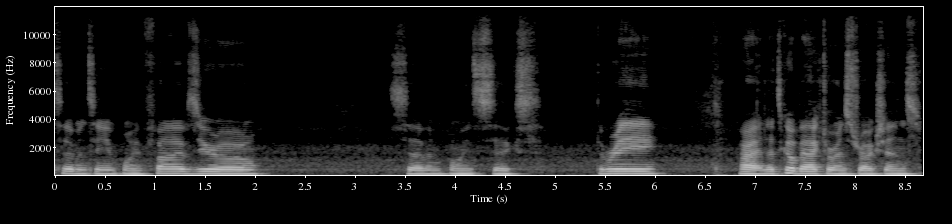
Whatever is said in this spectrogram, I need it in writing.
Seventeen point five zero. 7.63. All right, let's go back to our instructions.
